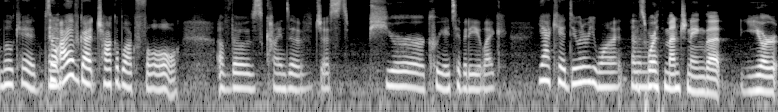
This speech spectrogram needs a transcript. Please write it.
little kid. So And- I have got chock a block full of those kinds of just pure creativity. Like, yeah, kid, do whatever you want. And it's um, worth mentioning that your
